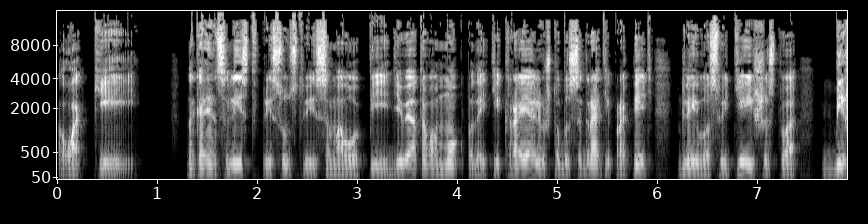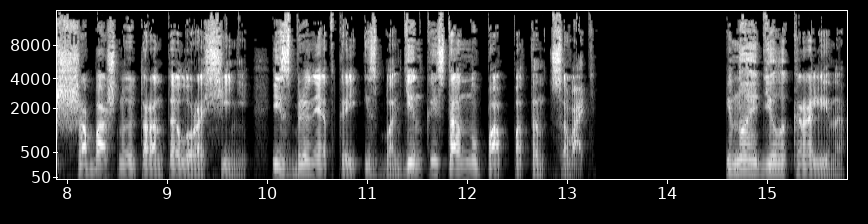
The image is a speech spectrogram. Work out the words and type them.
лакеи. Наконец, Лист в присутствии самого Пи девятого мог подойти к роялю, чтобы сыграть и пропеть для его святейшества бесшабашную тарантеллу Россини и с брюнеткой, и с блондинкой стану папа танцевать. Иное дело Каролина.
